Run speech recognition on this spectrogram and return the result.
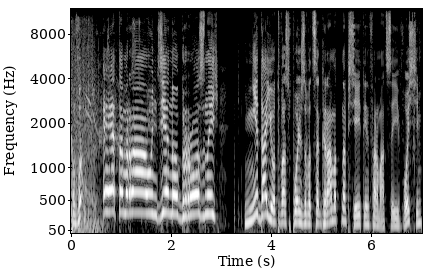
в этом раунде, но Грозный не дает воспользоваться грамотно всей этой информацией. 8-5.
